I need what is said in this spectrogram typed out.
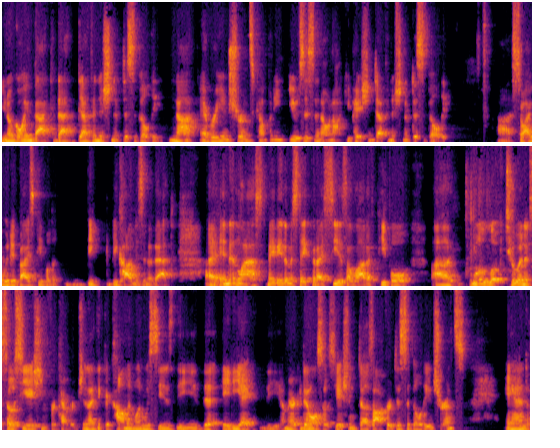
you know going back to that definition of disability. Not every insurance company uses an own occupation definition of disability. Uh, so I would advise people to be, be cognizant of that. Uh, and then last, maybe the mistake that I see is a lot of people uh, will look to an association for coverage. And I think a common one we see is the, the ADA, the American Dental Association, does offer disability insurance. And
